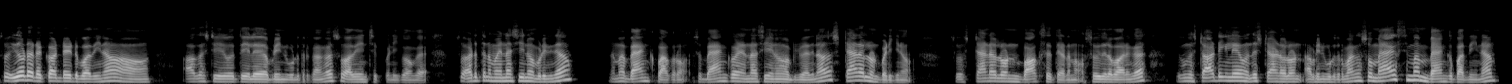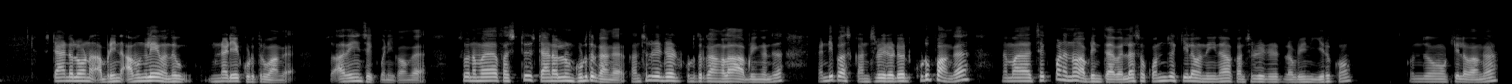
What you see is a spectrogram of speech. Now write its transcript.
ஸோ இதோட ரெக்கார்ட் டேட் பார்த்தீங்கன்னா ஆகஸ்ட் இருபத்தேழு அப்படின்னு கொடுத்துருக்காங்க. ஸோ அதையும் செக் பண்ணிக்கோங்க. ஸோ அடுத்து நம்ம என்ன செய்யணும் அப்படின்னா நம்ம பேங்க் பார்க்குறோம். ஸோ பேங்க் என்ன செய்யணும் அப்படின்னு பார்த்தீங்கன்னா ஸ்டாண்டர்ட் லோன் படிக்கணும். ஸோ ஸ்டாண்டர்ட் லோன் பாக்ஸை தேடணும். ஸோ இதில் பாருங்கள் இவங்க ஸ்டார்டிங்லேயே வந்து ஸ்டாண்டர்ட் லோன் அப்படின்னு கொடுத்துருப்பாங்க. ஸோ மேக்ஸிமம் பேங்க் பார்த்தீங்கன்னா ஸ்டாண்டர்ட் லோன் அப்படின்னு அவங்களே வந்து முன்னாடியே கொடுத்துருவாங்க. ஸோ அதையும் செக் பண்ணிக்கோங்க. ஸோ நம்ம ஃபஸ்ட்டு ஸ்டாண்டர்ட் லோன் கொடுத்துருக்காங்க. கன்சல்டேட்டட் கொடுத்துருக்காங்களா அப்படிங்கிறது கண்டிப்பாக கன்சல்டேட்டட் கொடுப்பாங்க. நம்ம செக் பண்ணணும் அப்படின்னு தேவையில்ல. ஸோ கொஞ்சம் கீழே வந்தீங்கன்னா கன்சல்டேட்டட் அப்படின்னு இருக்கும். கொஞ்சம் கீழே வாங்க.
